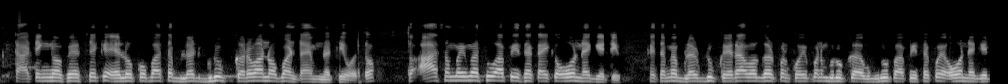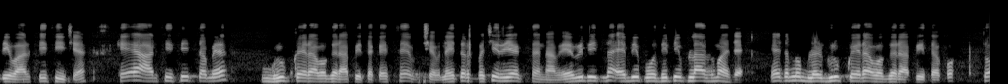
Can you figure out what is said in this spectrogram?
સ્ટાર્ટિંગનો ફેર છે કે એ લોકો પાસે બ્લડ ગ્રુપ કરવાનો પણ ટાઈમ નથી હોતો. તો આ સમયમાં શું આપી શકાય કે ઓ નેગેટિવ કે તમે બ્લડ ગ્રુપ કર્યા વગર પણ કોઈ પણ ગ્રુપ ગ્રુપ આપી શકો, એ ઓ નેગેટિવ આરસીસી છે. કે એ આરસીસી તમે ગ્રુપ કર્યા વગર આપી શકાય સેફ છે. નહીતર પછી રિએક્શન આવે. એવી રીતના એબી પોઝિટિવ પ્લાઝમા છે. એ તમે બ્લડ ગ્રુપ કર્યા વગર આપી શકો. તો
